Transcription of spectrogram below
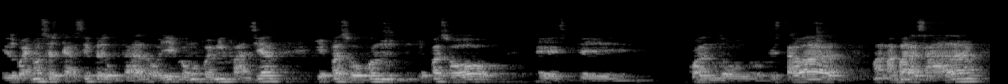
es bueno acercarse y preguntar, oye, ¿cómo fue mi infancia? ¿Qué pasó con, qué pasó, este, cuando estaba mamá embarazada,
